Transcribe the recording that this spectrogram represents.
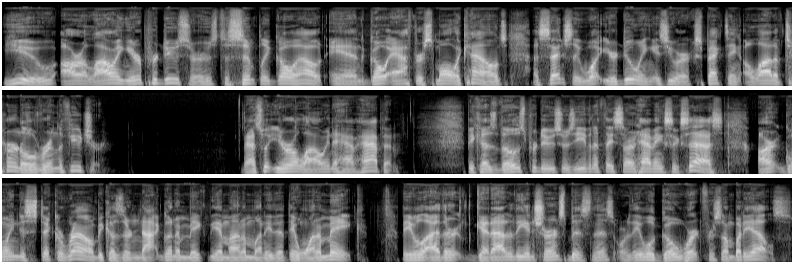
you are allowing your producers to simply go out and go after small accounts, essentially what you're doing is you are expecting a lot of turnover in the future. That's what you're allowing to have happen because those producers, even if they start having success, aren't going to stick around because they're not going to make the amount of money that they want to make. They will either get out of the insurance business or they will go work for somebody else.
